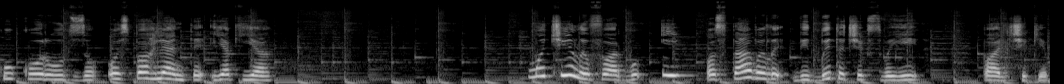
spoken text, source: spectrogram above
кукурудзу. Ось погляньте, як я мочили фарбу і поставили відбиточок своїх пальчиків.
